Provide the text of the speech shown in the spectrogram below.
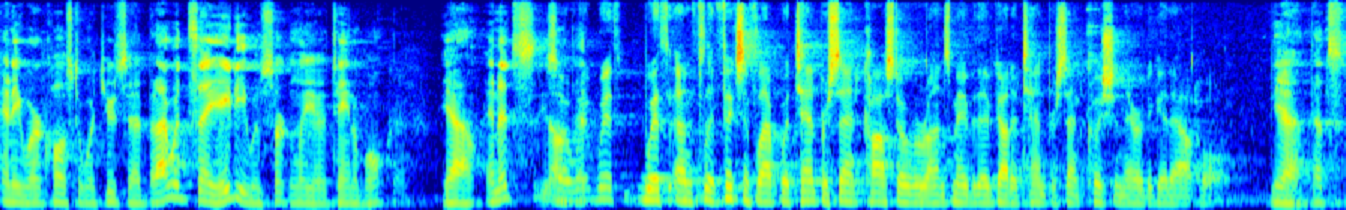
anywhere close to what you said. But I would say 80 was certainly attainable. Okay. Yeah, and it's you know. So that, with with um, fix and flip with 10% cost overruns, maybe they've got a 10% cushion there to get out whole. Yeah, that's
